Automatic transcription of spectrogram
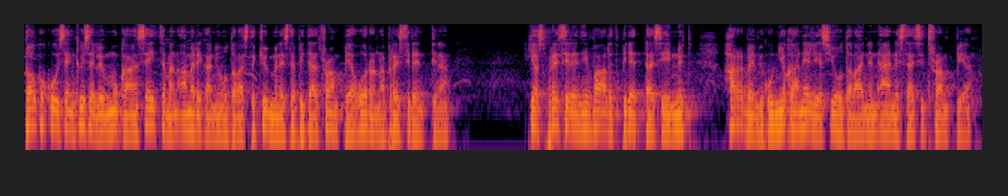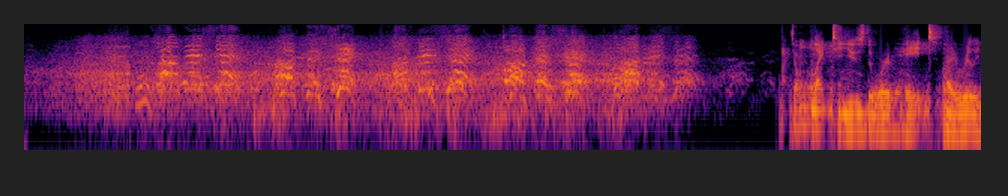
Toukokuisen kyselyn mukaan seitsemän Amerikan juutalaista kymmenestä pitää Trumpia huonona presidenttinä. Jos presidentin vaalit pidettäisiin nyt, harvempi kuin joka neljäs juutalainen äänestäisi Trumpia. Don't like to use the word hate. I really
